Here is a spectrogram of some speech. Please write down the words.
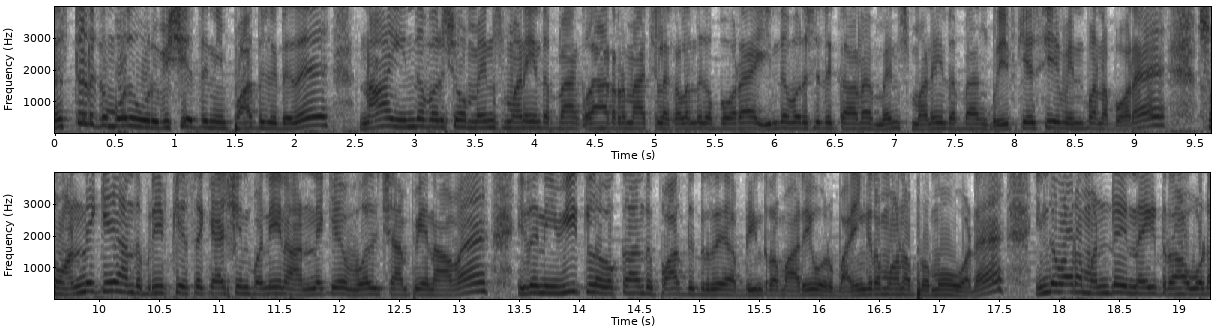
ரெஸ்ட் எடுக்கும்போது ஒரு விஷயத்தை நீ பார்த்துக்கிட்டு நான் இந்த வருஷம் மென்ஸ் மணி இந்த பேங்க் லேடர் மேட்ச்சில் கலந்துக்க போகிறேன் இந்த வருஷத்துக்கான மென்ஸ் மணி இந்த பேங்க் ப்ரீஃப் கேஸையும் வின் பண்ண போகிறேன் ஸோ அன்னைக்கே அந்த ப்ரீஃப் கேஸை கேஷின் பண்ணி நான் அன்னைக்கே வேர்ல்ட் சாம்பியன் ஆவேன். நீ வீட்டில் உட்காந்து பார்த்துட்டுரு அப்படின்ற மாதிரி ஒரு பயங்கரமான ப்ரொமோவோட இந்த வாரம் மண்டே நைட் ராவோட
